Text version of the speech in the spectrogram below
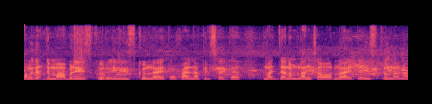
ఒలగజ్జ మాబడి స్కూల్. ఈ స్కూల్లో అయితే పైనాపిల్స్ అయితే మధ్యాహ్నం లంచ్ అవర్లో అయితే ఇస్తున్నాను.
